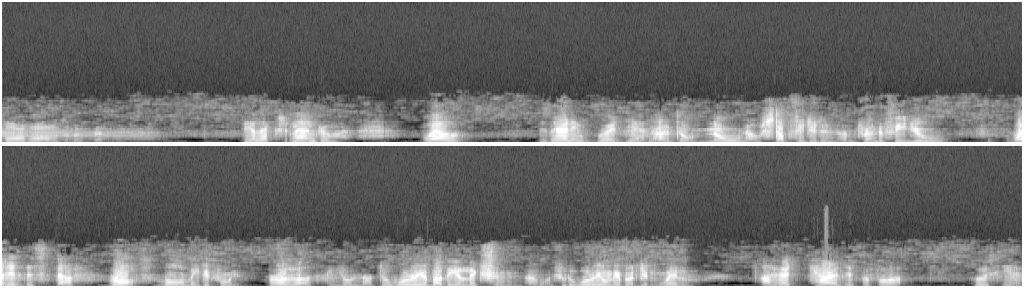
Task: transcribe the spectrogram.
four walls of her bedroom. The election, Andrew. Well, is there any word yet? I don't know. Now stop fidgeting. I'm trying to feed you. What is this stuff? Broth. Moll made it for you. Broth. And you're not to worry about the election. I want you to worry only about getting well. I heard carriages before. Who's here?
